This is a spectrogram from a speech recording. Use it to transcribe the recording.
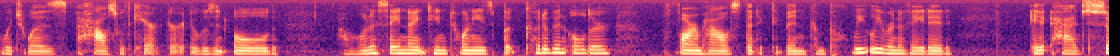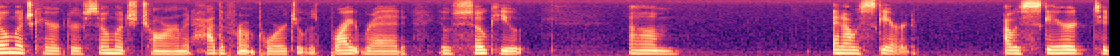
which was a house with character. It was an old I want to say 1920s, but could have been older farmhouse that it had been completely renovated. It had so much character, so much charm. It had the front porch. It was bright red. It was so cute. Um, and I was scared. I was scared to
